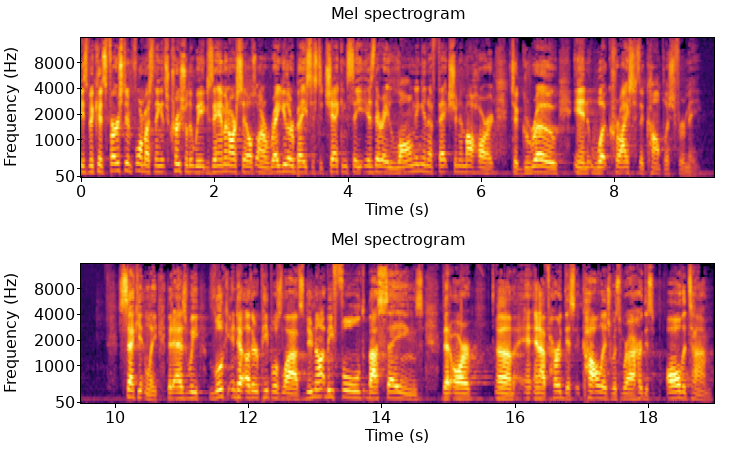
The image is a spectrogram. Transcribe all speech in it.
is because, first and foremost, I think it's crucial that we examine ourselves on a regular basis to check and see is there a longing and affection in my heart to grow in what Christ has accomplished for me? Secondly, that as we look into other people's lives, do not be fooled by sayings that are, um, and, and I've heard this college, was where I heard this all the time.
